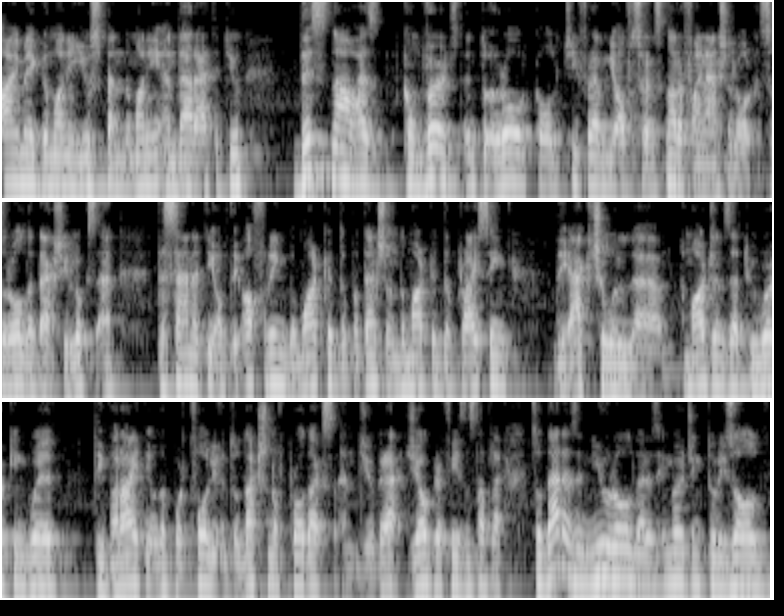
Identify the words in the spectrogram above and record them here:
I make the money you spend the money and that attitude this now has converged into a role called chief revenue officer it's not a financial role it's a role that actually looks at the sanity of the offering the market the potential in the market the pricing the actual um, margins that we're working with, the variety of the portfolio, introduction of products and geogra- geographies and stuff like. So that is a new role that is emerging to resolve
